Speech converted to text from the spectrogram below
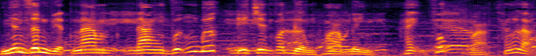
nhân dân Việt Nam đang vững bước đi trên con đường hòa bình, hạnh phúc và thắng lợi.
